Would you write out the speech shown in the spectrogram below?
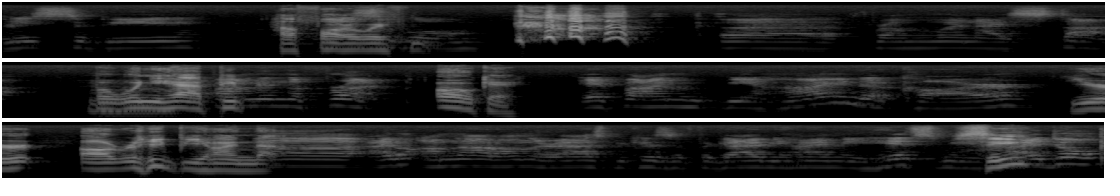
needs to be how far away from uh, from when I stop. But when you have people I'm in the front. oh, okay. If I'm behind a car, You're already behind that. uh, I don't. I'm not on their ass because if the guy behind me hits me, See? I don't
